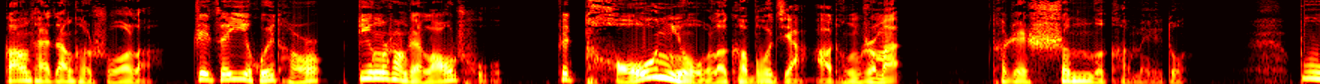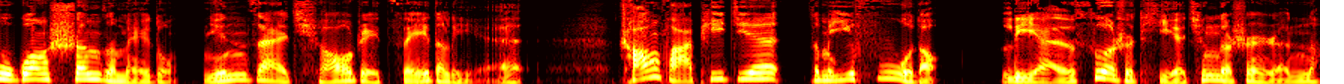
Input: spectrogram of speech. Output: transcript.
刚才咱可说了。这贼一回头盯上这老楚，这头扭了可不假啊，同志们，他这身子可没动。不光身子没动，您再瞧这贼的脸，长发披肩，这么一妇道，脸色是铁青的渗人呢。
